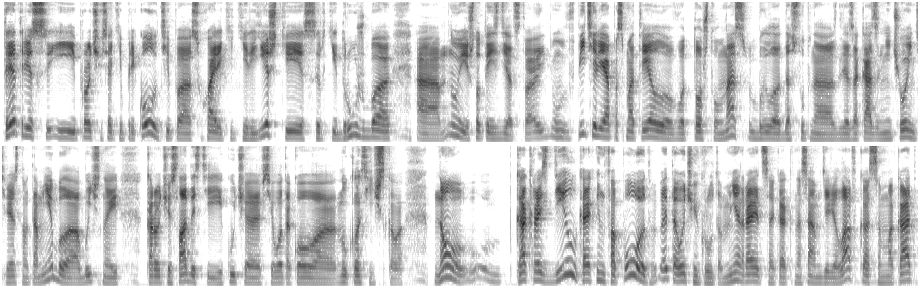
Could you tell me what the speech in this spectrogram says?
Тетрис и прочие всякие приколы, типа сухарики кириешки, сырки дружба, а, ну и что-то из детства. В Питере я посмотрел вот то, что у нас было доступно для заказа, ничего интересного там не было, обычной, короче, сладости и куча всего такого, ну, классического. Но как раздел, как инфоповод, это очень круто. Мне нравится, как на самом деле лавка, самокат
